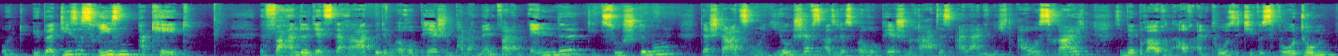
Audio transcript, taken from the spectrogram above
Und über dieses Riesenpaket verhandelt jetzt der Rat mit dem Europäischen Parlament, weil am Ende die Zustimmung der Staats- und Regierungschefs, also des Europäischen Rates, alleine nicht ausreicht, wir brauchen auch ein positives Votum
